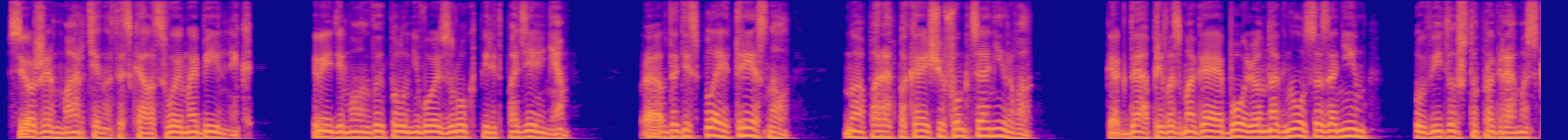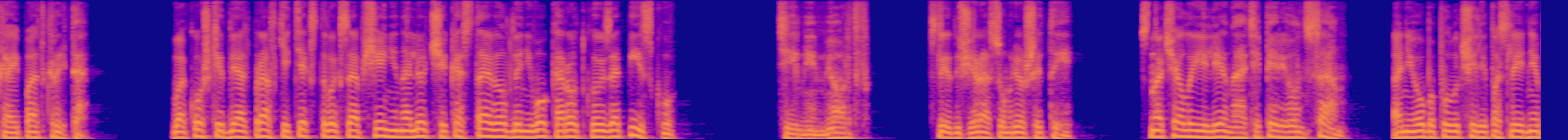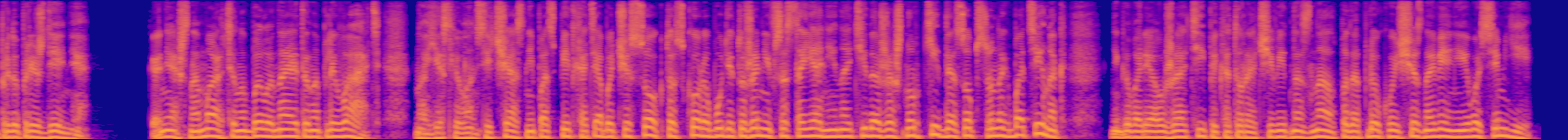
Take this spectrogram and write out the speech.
Все же Мартин отыскал свой мобильник. Видимо, он выпал у него из рук перед падением. Правда, дисплей треснул, но аппарат пока еще функционировал — когда, превозмогая боль, он нагнулся за ним, увидел, что программа скайпа открыта. В окошке для отправки текстовых сообщений налетчик оставил для него короткую записку. «Тимми мертв. В следующий раз умрешь и ты. Сначала Елена, а теперь и он сам. Они оба получили последнее предупреждение. Конечно, Мартину было на это наплевать, но если он сейчас не поспит хотя бы часок, то скоро будет уже не в состоянии найти даже шнурки для собственных ботинок, не говоря уже о типе, который, очевидно, знал подоплеку исчезновения его семьи.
